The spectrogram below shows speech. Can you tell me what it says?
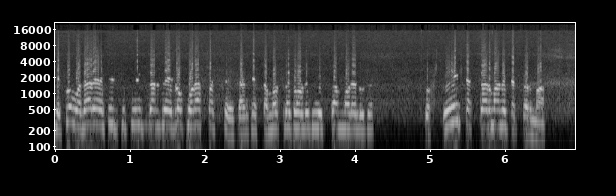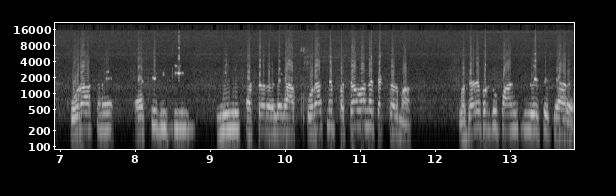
જેટલો વધારે એસિડ સિક્રીટ કરશે એટલો ખોરાક પચશે, કારણ કે સ્ટમકને તો ઓલરેડી એક મળેલું છે. તો એ ચક્કરમાં ને ચક્કરમાં ખોરાકને એસિડિટી ની અસર, એટલે કે આ ખોરાકને પચાવવાના ચક્કરમાં વધારે પડતું પાણી પીવે છે ત્યારે.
